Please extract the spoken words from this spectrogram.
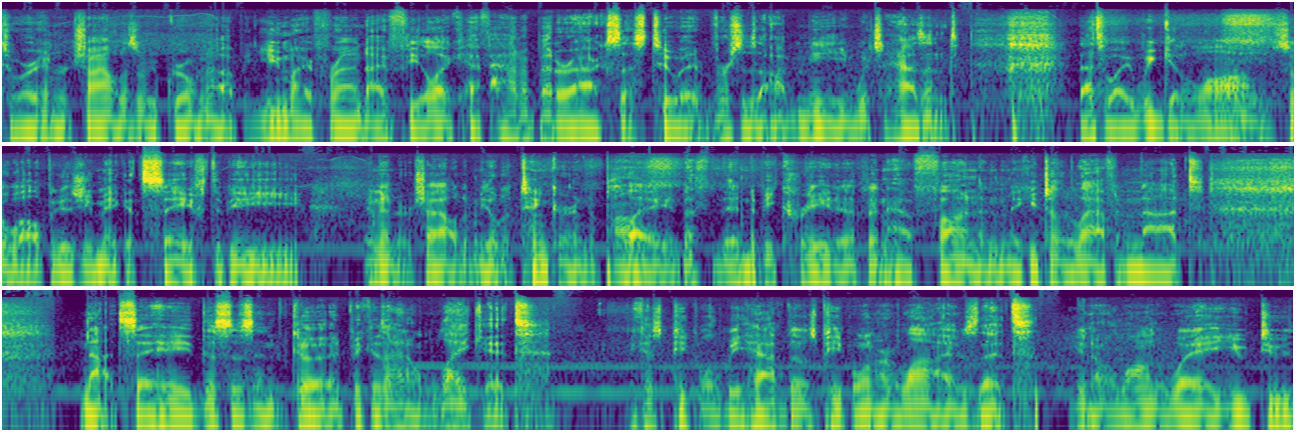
to our inner child as we've grown up. You my friend i feel like have had a better access to it versus uh, me which hasn't. That's why we get along so well because you make it safe to be an inner child and be able to tinker and to play and, to, and to be creative and have fun and make each other laugh and not not say hey this isn't good because i don't like it because people we have those people in our lives that you know along the way you do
